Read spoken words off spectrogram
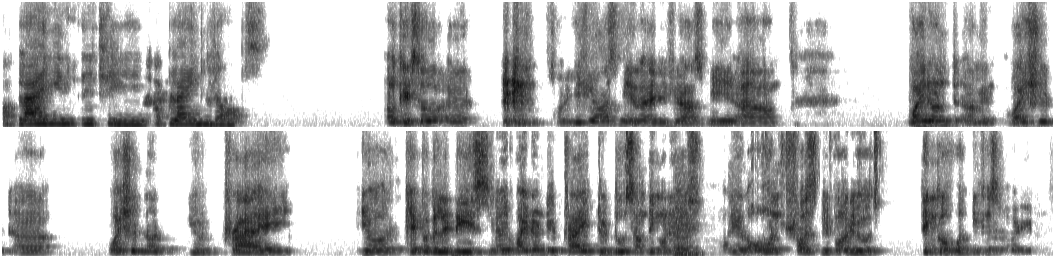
applying internship, applying jobs. Okay, so uh, sorry, if you ask me, right? If you ask me, um, why don't I mean why should uh, why should not you try your capabilities? You know, why don't you try to do something on your on your own first before you think of working for somebody else?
